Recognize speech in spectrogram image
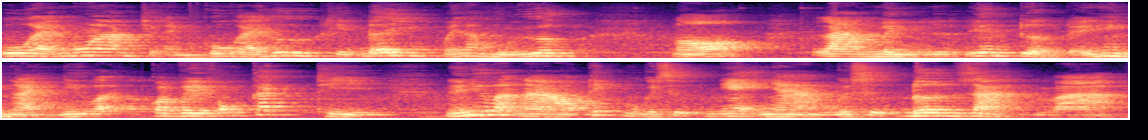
cô gái ngoan trở thành một cô gái hư thì đây mới là mùi hương. Nó làm mình liên tưởng đến hình ảnh như vậy. Còn về phong cách thì nếu như bạn nào thích một cái sự nhẹ nhàng, một cái sự đơn giản và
